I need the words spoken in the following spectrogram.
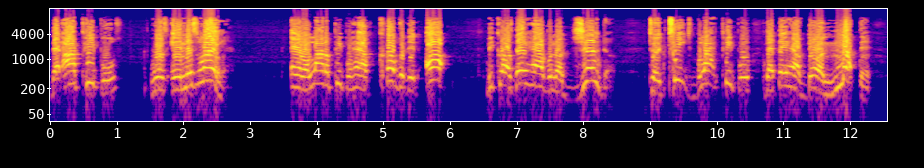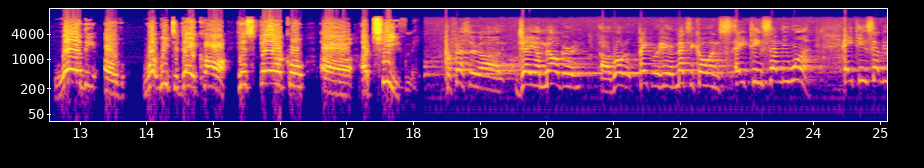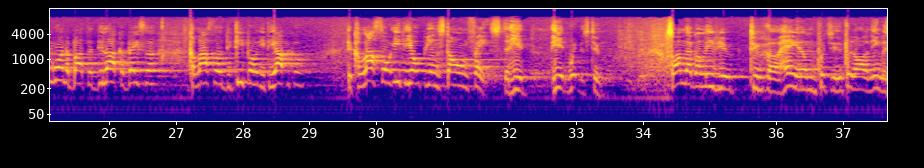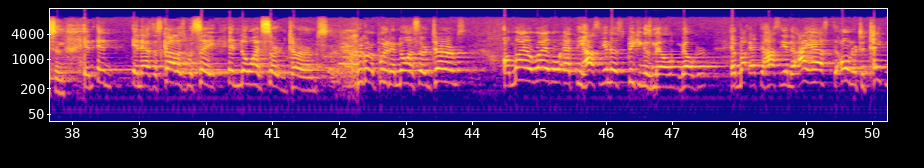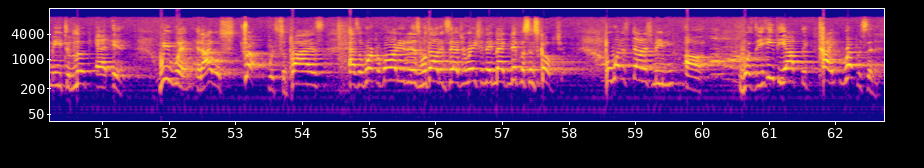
that our peoples was in this land. And a lot of people have covered it up because they have an agenda to teach black people that they have done nothing worthy of what we today call historical uh, achievement. Professor uh, J.M. Melgar uh, wrote a paper here in Mexico in 1871. 1871 about the De la Cabeza Colosso de Tipo Ethiopico, the colossal Ethiopian stone face that he had, he had witnessed to. So I'm not going to leave you to uh, hang it. I'm going to put, you, put it all in English. And, and, and, and as the scholars would say, in no uncertain terms. We're going to put it in no uncertain terms. On my arrival at the hacienda, speaking as Mel, Melgar, at, my, at the hacienda, I asked the owner to take me to look at it. We went, and I was struck with surprise. As a work of art, it is, without exaggeration, a magnificent sculpture. But what astonished me uh, was the Ethiopic type represented.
